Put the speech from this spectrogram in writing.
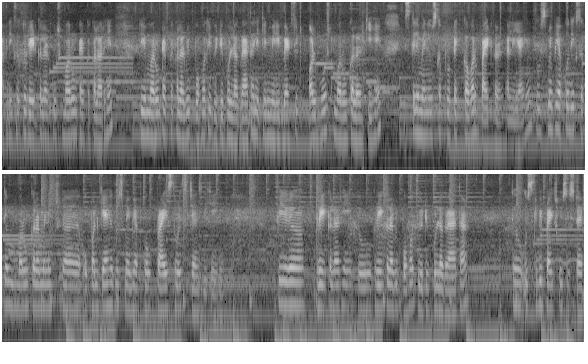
आप देख सकते हो रेड कलर कुछ मरून टाइप का कलर है। तो ये मरून टाइप का कलर भी बहुत ही ब्यूटीफुल लग रहा था, लेकिन मेरी बेडशीट ऑलमोस्ट मरून कलर की है। इसके लिए मैंने उसका प्रोटेक्ट कवर वाइट कलर का लिया है। तो उसमें भी आपको देख सकते हो मरून कलर मैंने ओपन किया है तो उसमें भी आपको प्राइस थोड़ी सी चेंज दिखेगी। फिर ग्रे कलर है तो ग्रे कलर भी बहुत ब्यूटीफुल लग रहा था। तो उसकी भी प्राइस कुछ इस टाइप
